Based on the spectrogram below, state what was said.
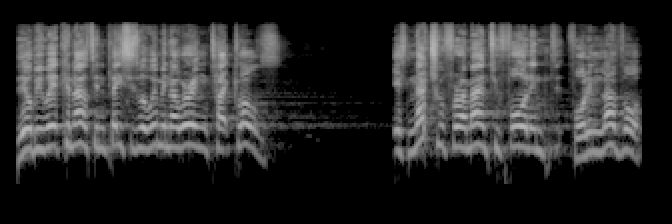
They'll be working out in places where women are wearing tight clothes. It's natural for a man to fall in, fall in love or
